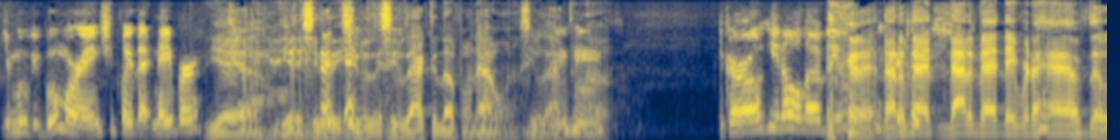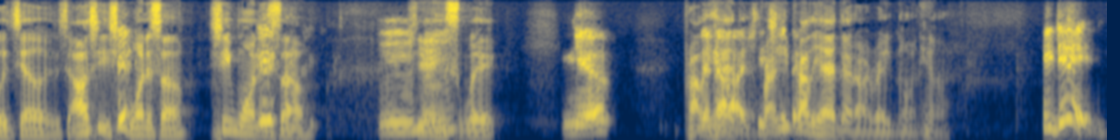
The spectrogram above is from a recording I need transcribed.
your movie Boomerang. She played that neighbor. Yeah, yeah. She did- she was she was acting up on that one. She was acting Mhm. up. Girl, he don't love you. not a bad not a bad neighbor to have though. It's uh, all she she wanted some. She wanted some. Mhm. She ain't slick. Yep, Probably had that. Probably, you probably had that already knowing him. he did.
